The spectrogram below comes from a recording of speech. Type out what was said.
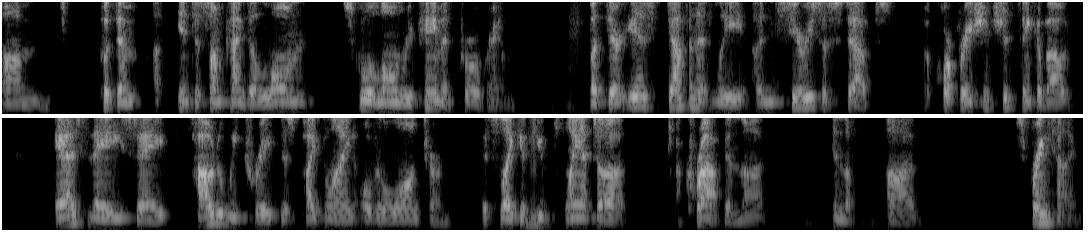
um, put them uh, into some kind of loan school loan repayment program. But there is definitely a series of steps a corporation should think about as they say, how do we create this pipeline over the long term? It's like if mm-hmm. you plant a, a crop in the in the uh, springtime,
